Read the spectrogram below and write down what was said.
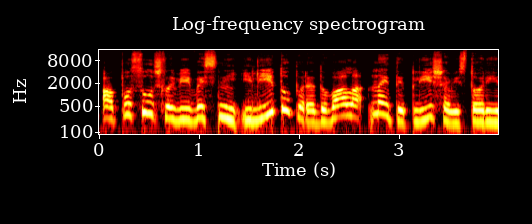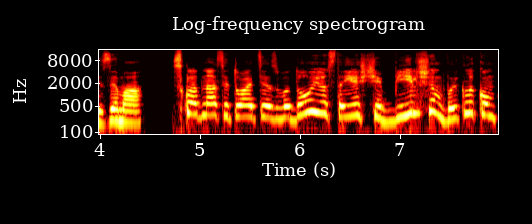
а посушливій весні і літу передувала найтепліша в історії зима. Складна ситуація з водою стає ще більшим викликом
